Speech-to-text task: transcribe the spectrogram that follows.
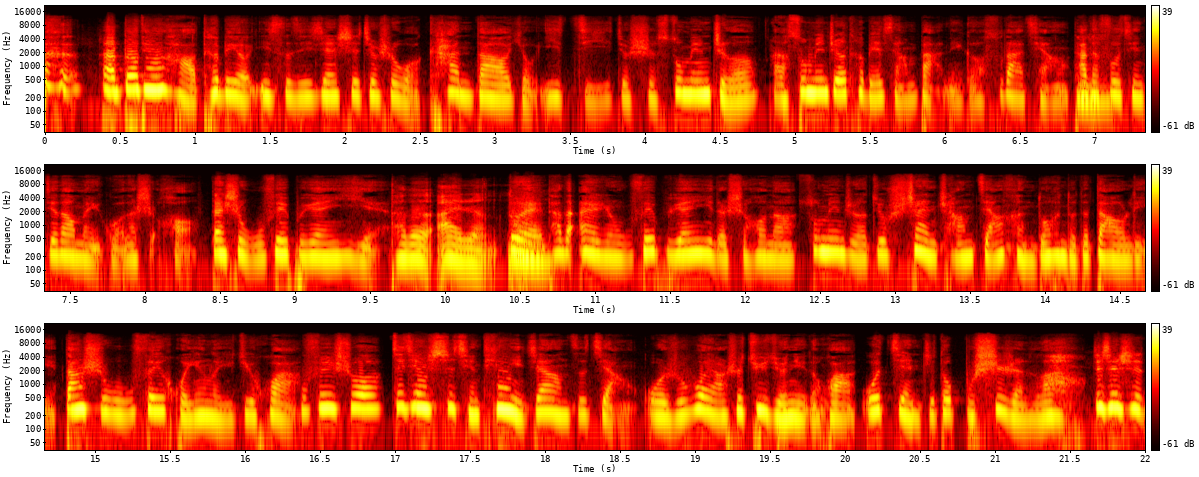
那都挺好。特别有意思的一件事就是，我看到有一集，就是苏明哲啊，苏明哲特别想把那个苏大强他的父亲接到美国的时候，但是吴非不愿意。他的爱人对嗯他的爱人吴非不愿意的时候呢，苏明哲就擅长讲很多很多的道理。当时吴非回应了一句话，吴非说：“这件事情听你这样子讲，我如果要是拒绝你的话，我简直都不是人了。”这就是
